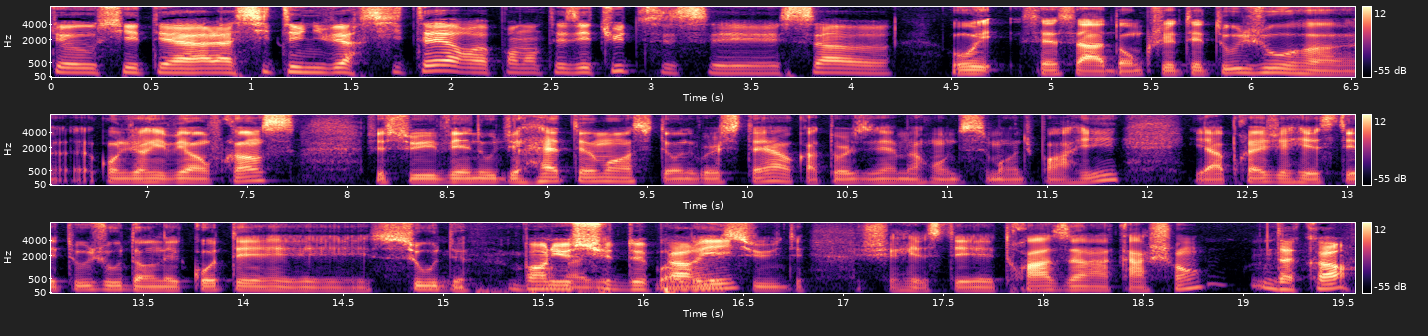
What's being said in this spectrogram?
Tu as aussi été à la cité universitaire euh, pendant tes études. C'est- C'est ça. euh, Oui, c'est ça. Donc, j'étais toujours, euh, quand j'arrivais en France, je suis venu directement à Cité universitaire, au 14e arrondissement de Paris. Et après, j'ai resté toujours dans les côtés sud. banlieue sud de banlieue Paris. sud. J'ai resté trois ans à Cachan. D'accord.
